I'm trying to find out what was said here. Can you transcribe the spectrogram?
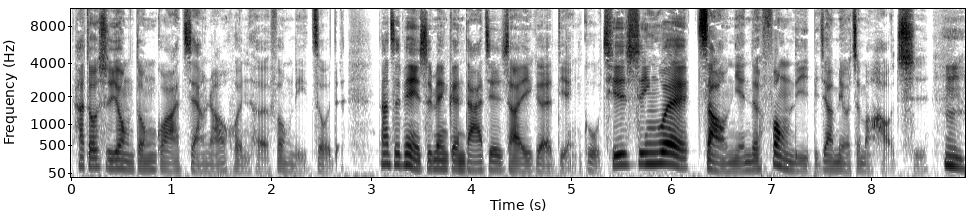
它都是用冬瓜。瓜酱，然后混合凤梨做的。那这边也顺便跟大家介绍一个典故，其实是因为早年的凤梨比较没有这么好吃。嗯，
